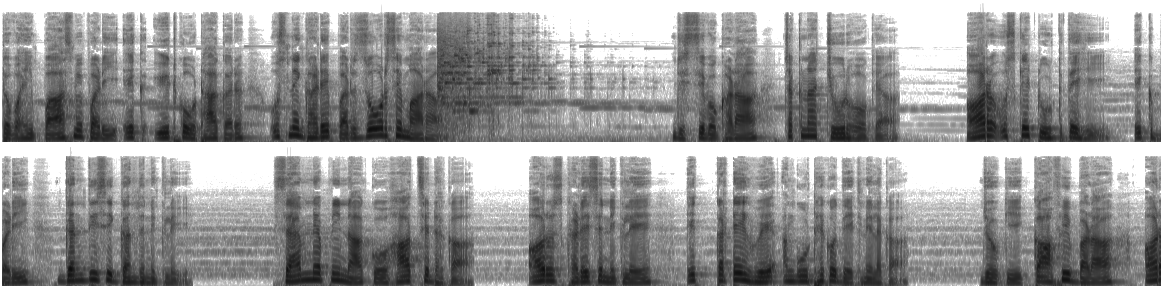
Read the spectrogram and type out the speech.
तो वहीं पास में पड़ी एक ईट को उठाकर उसने घड़े पर ज़ोर से मारा। जिससे वो घड़ा चकनाचूर हो गया और उसके टूटते ही एक बड़ी गंदी सी गंध निकली। सैम ने अपनी नाक को हाथ से ढका और उस घड़े से निकले एक कटे हुए अंगूठे को देखने लगा, जो कि काफ़ी बड़ा और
